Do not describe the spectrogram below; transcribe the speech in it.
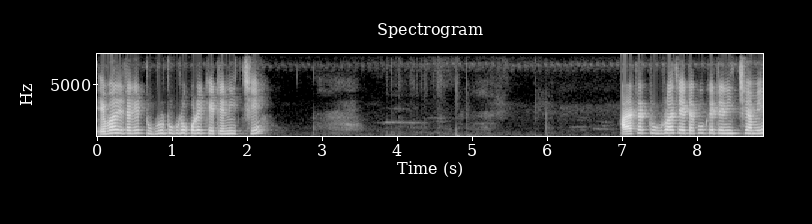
এবার এটাকে টুকরো টুকরো করে কেটে নিচ্ছি। আর একটা টুকরো আছে, এটাকেও কেটে নিচ্ছি আমি।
